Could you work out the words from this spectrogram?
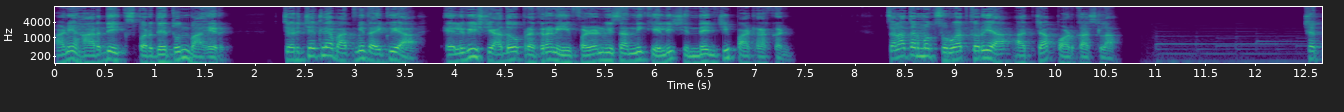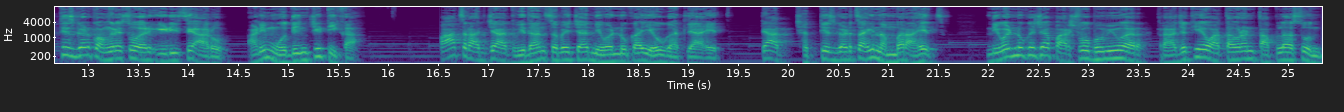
आणि हार्दिक स्पर्धेतून बाहेर. चर्चेतल्या बातमीत ऐकूया एल्विश यादव प्रकरणी फडणवीसांनी केली शिंदेची पाठराखण. चला तर मग सुरुवात करूया आजच्या पॉडकास्टला. छत्तीसगड काँग्रेसवर ईडीचे आरोप आणि मोदींची टीका. पाच राज्यात विधानसभेच्या निवडणुका येऊ घातल्या आहेत. त्यात छत्तीसगडचाही नंबर आहेच. निवडणुकीच्या पार्श्वभूमीवर राजकीय वातावरण तापलं असून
